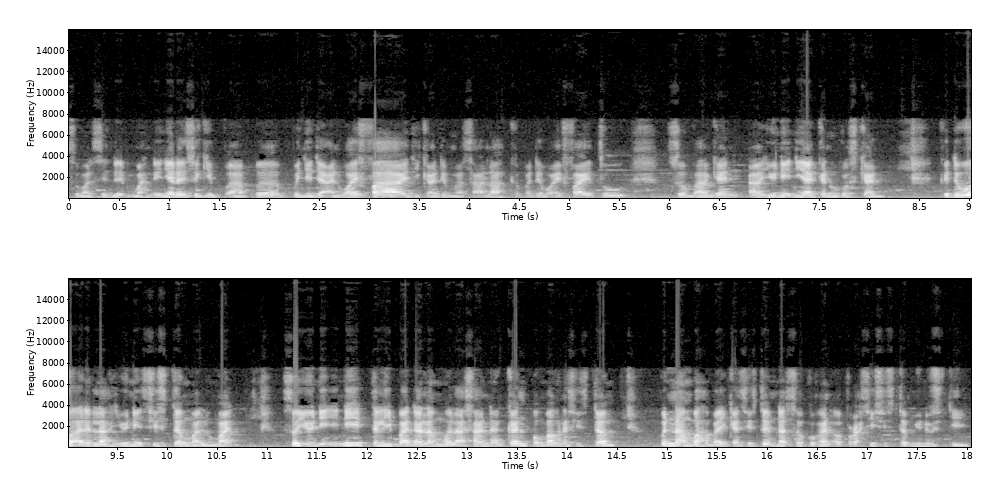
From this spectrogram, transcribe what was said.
So maksudnya, maknanya dari segi apa penyediaan wifi jika ada masalah kepada wifi tu so bahagian uh, unit ni akan uruskan. Kedua adalah unit sistem maklumat. So unit ini terlibat dalam melaksanakan pembangunan sistem penambahbaikan sistem dan sokongan operasi sistem universiti.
